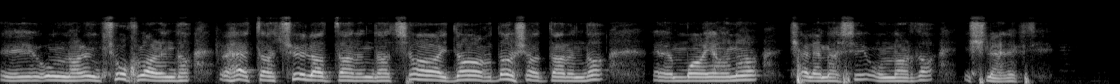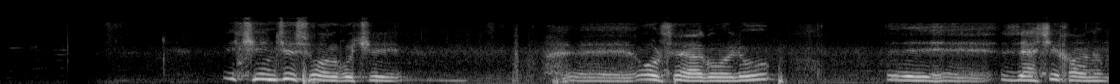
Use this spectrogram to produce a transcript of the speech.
e, onların çoxlarında və hətta çöl adlarında, çay, dağ, daş adlarında e, mayana kələməsi onlarda işlənibdir. İkinci sorgu ki e, ortaya koyulub e, Zəki xanım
